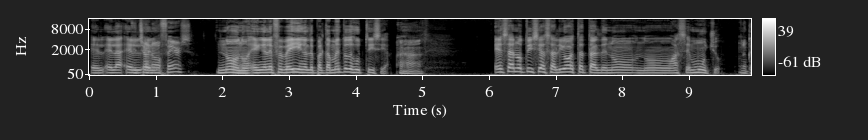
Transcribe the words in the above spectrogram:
el, el- el- Affairs? no, no, en el FBI, en el Departamento de Justicia. Ajá. Esa noticia salió esta tarde, no, no hace mucho, Ok.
